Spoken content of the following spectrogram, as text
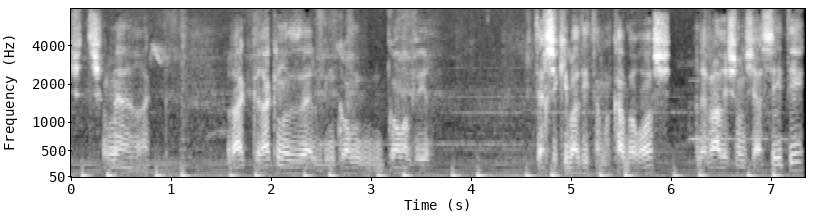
פשוט שומע רק, רק, רק נוזל במקום, במקום אוויר. איך שקיבלתי את המכה בראש, הדבר הראשון שעשיתי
